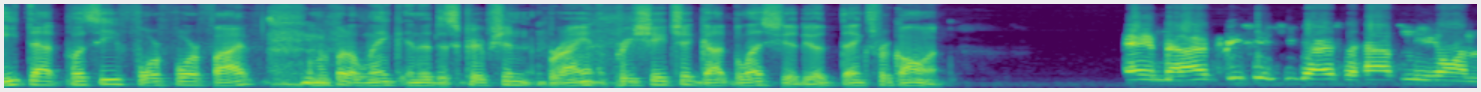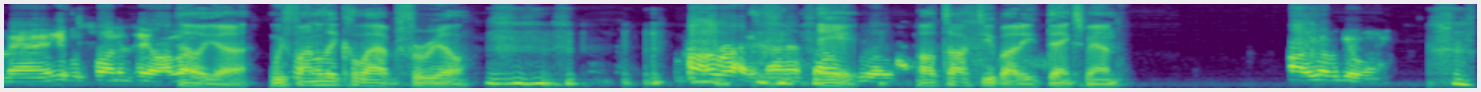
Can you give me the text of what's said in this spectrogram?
eat that pussy four four five. I'm gonna put a link in the description. Brian, appreciate you. God bless you, dude. Thanks for calling. Hey man, I appreciate you guys for having me on, man. It was fun as hell. I Hell yeah, we finally collabed for real. All right, man. Hey. good. I'll talk to you, buddy. Thanks, man. All right, have a good one.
